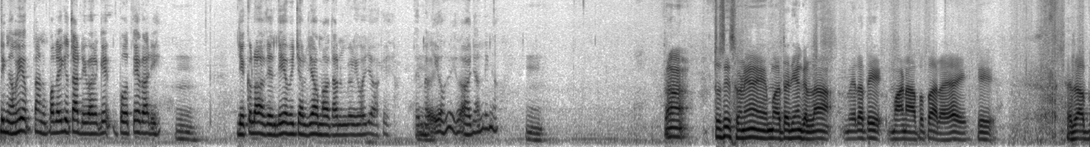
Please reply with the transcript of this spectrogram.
ਧੀਆਂ ਵੀ ਤੁਹਾਨੂੰ ਪਤਾ ਹੀ ਹੈ ਤੁਹਾਡੇ ਵਰਗੇ ਪੋਤੇ ਗਾੜੀ। ਹੂੰ। ਜੇ ਕਲਾ ਦਿੰਦੇ ਆ ਵੀ ਚੱਲ ਜਾ ਮਾਤਾ ਨੂੰ ਮਿਲਿਓ ਜਾ ਕੇ। ਤੇ ਮਿਲੇ ਉਹ ਆ ਜਾਂਦੀਆਂ। ਹੂੰ। ਤਾਂ ਤੁਸੀਂ ਸੁਣਿਆ ਹੈ ਮਾਤਾ ਦੀਆਂ ਗੱਲਾਂ ਮੇਰਾ ਤੇ ਮਨ ਆਪ ਭਰ ਆਇਆ ਹੈ ਕਿ ਰੱਬ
